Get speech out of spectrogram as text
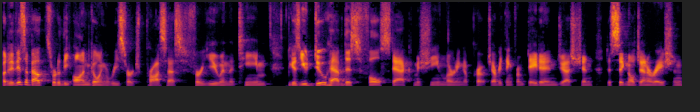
but it is about sort of the ongoing research process for you and the team, because you do have this full stack machine learning approach, everything from data ingestion to signal generation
